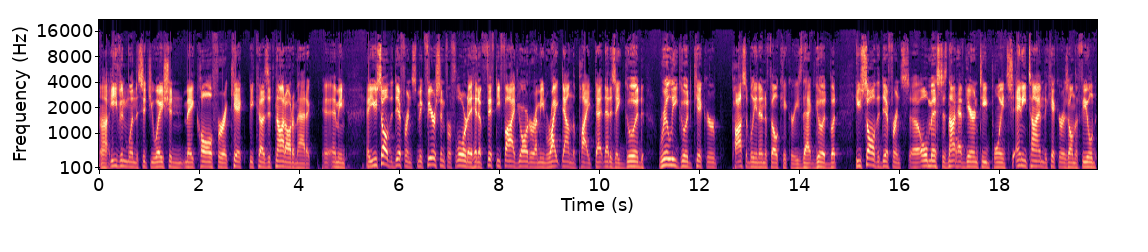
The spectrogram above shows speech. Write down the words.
uh, even when the situation may call for a kick because it's not automatic. I mean, you saw the difference. McPherson for Florida hit a 55 yarder. I mean, right down the pipe. That that is a good, really good kicker, possibly an NFL kicker. He's that good, but. You saw the difference. Uh, Ole Miss does not have guaranteed points anytime the kicker is on the field.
